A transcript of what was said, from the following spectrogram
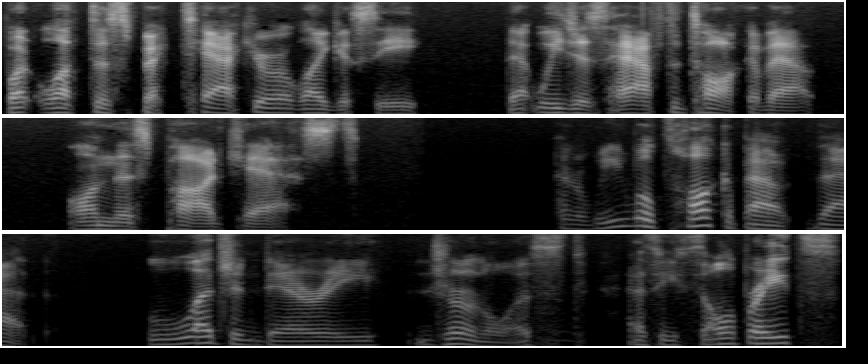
but left a spectacular legacy that we just have to talk about on this podcast. And we will talk about that legendary journalist as he celebrates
